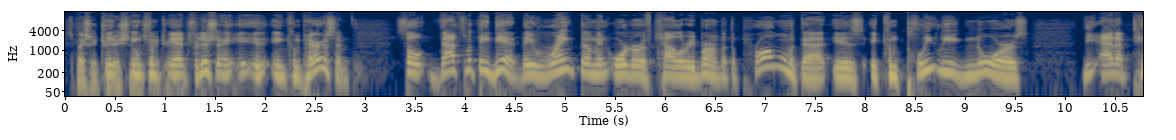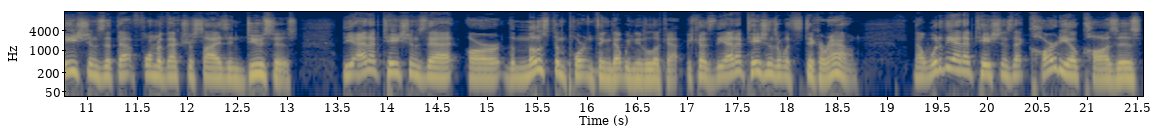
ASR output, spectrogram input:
Especially traditional in, strength com- yeah, traditional in, in- in comparison. So that's what they did. They ranked them in order of calorie burn. But the problem with that is it completely ignores the adaptations that that form of exercise induces. The adaptations that are the most important thing that we need to look at because the adaptations are what stick around. Now, what are the adaptations that cardio causes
